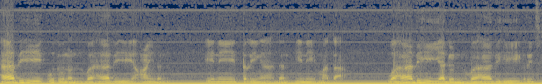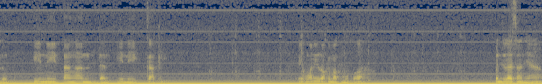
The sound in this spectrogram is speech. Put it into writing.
Hadihi udunun wa hadihi ainun ini telinga dan ini mata. Wahadihi yadun wahadihi rijlun. Ini tangan dan ini kaki. Ikhwani rahimakumullah. Penjelasannya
